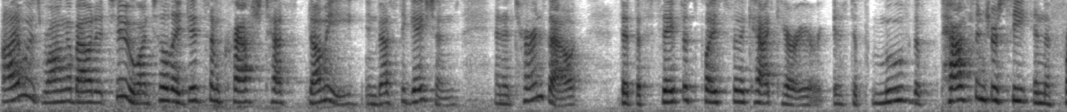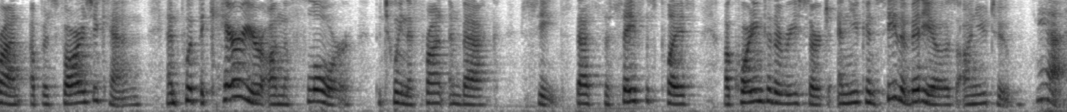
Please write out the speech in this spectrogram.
I was wrong about it too until they did some crash test dummy investigations, and it turns out that the safest place for the cat carrier is to move the passenger seat in the front up as far as you can and put the carrier on the floor between the front and back seats. That's the safest place according to the research, and you can see the videos on YouTube. Yeah.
